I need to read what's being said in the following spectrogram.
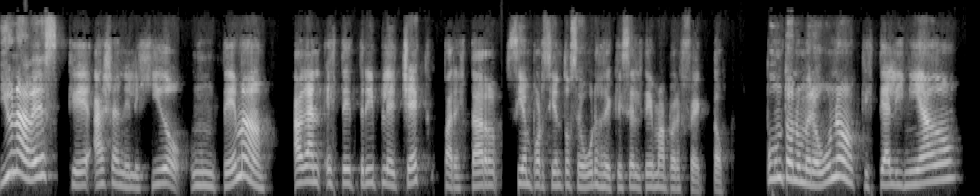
Y una vez que hayan elegido un tema, hagan este triple check para estar 100% seguros de que es el tema perfecto. Punto número uno, que esté alineado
